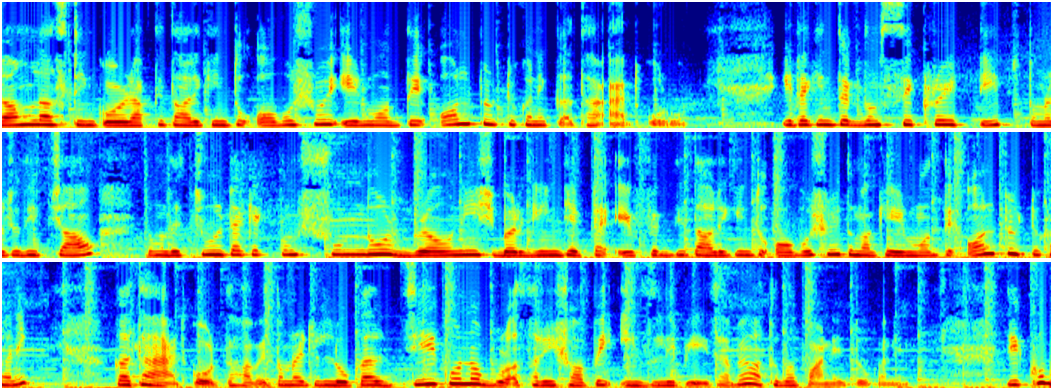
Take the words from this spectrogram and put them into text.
লং লাস্টিং করে রাখতে, তাহলে কিন্তু অবশ্যই এর মধ্যে অল্প একটুখানি কথা অ্যাড করো। এটা কিন্তু একদম সিক্রেট টিপস তোমরা যদি চাও তোমাদের চুলটাকে একদম সুন্দর ব্রাউনিশ বার্গিন্ডি একটা এফেক্ট দিই তাহলে কিন্তু অবশ্যই তোমাকে এর মধ্যে অল্প একটুখানি কথা অ্যাড করতে হবে। তোমরা এটা লোকাল যে কোনো গ্রসারি শপে ইজিলি পেয়ে যাবে অথবা পানের দোকানে। দিয়ে খুব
